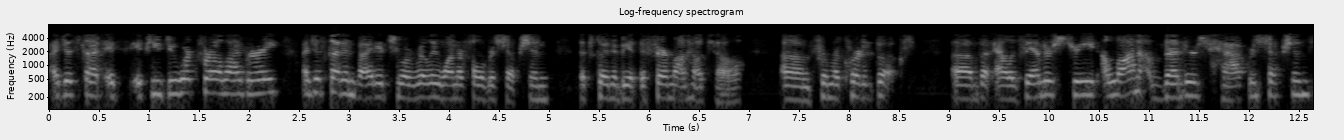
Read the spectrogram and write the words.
I just got, if, if you do work for a library, I just got invited to a really wonderful reception that's going to be at the Fairmont Hotel um, from Recorded Books. Uh, but Alexander Street, a lot of vendors have receptions.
